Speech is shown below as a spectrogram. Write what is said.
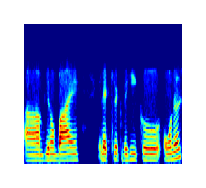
um, you know, by electric vehicle owners.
